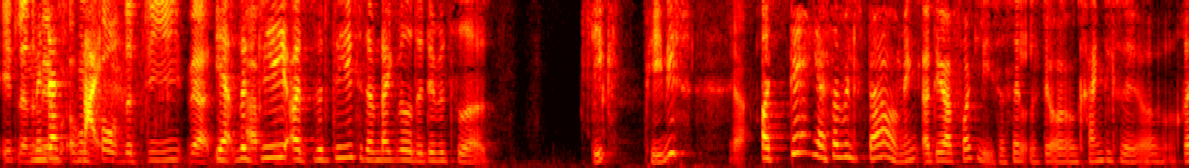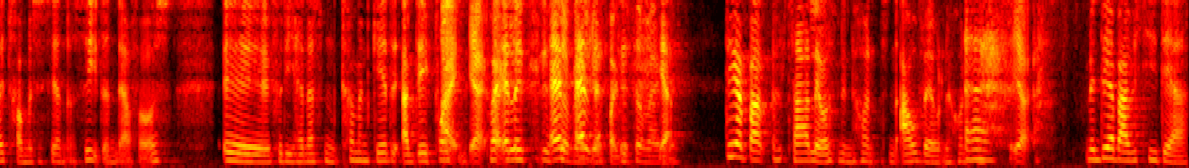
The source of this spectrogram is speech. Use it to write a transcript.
Et eller andet Men med, der- at hun nej. får the D hver Ja, the aften. D, og the D til dem, der ikke ved det, det betyder dick, penis. Ja. Og det, jeg så ville spørge om, ikke? og det var frygteligt i sig selv, altså det var jo en krænkelse og retraumatiserende at se den der for os. Øh, fordi han er sådan, come and get it. Jamen, det er frygteligt. Ej, ja, på alle, det- det er så alt, alt er frygteligt. Det er så mærkeligt. Ja. Det er bare, Sara laver sådan en hånd, sådan en afværgende hånd. Uh. Ja. Men det jeg bare vil sige, det er,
